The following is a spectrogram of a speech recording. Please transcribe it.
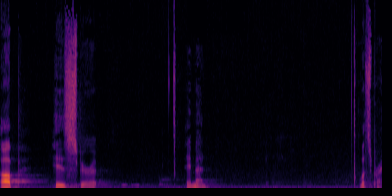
up his spirit. Amen. Let's pray.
